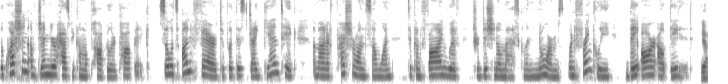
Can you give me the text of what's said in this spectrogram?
The question of gender has become a popular topic, so it's unfair to put this gigantic amount of pressure on someone to confine with traditional masculine norms when frankly they are outdated. Yeah,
